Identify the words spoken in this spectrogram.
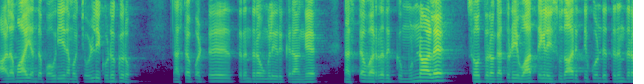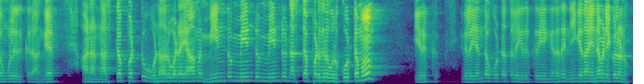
ஆழமாய் அந்த பகுதியை நம்ம சொல்லி கொடுக்கிறோம். நஷ்டப்பட்டு திருந்துறவங்களும் இருக்கிறாங்க. நஷ்டம் வர்றதுக்கு முன்னால சோத்திரம் கத்துடைய வார்த்தைகளை சுதாரித்து கொண்டு திருந்துறவங்களும் இருக்கிறாங்க. ஆனால் நஷ்டப்பட்டு உணர்வடையாம மீண்டும் மீண்டும் மீண்டும் நஷ்டப்படுகிற ஒரு கூட்டமும் இருக்கு. இதில் எந்த கூட்டத்தில் இருக்கிறீங்கிறத நீங்க தான் என்ன பண்ணிக்கொள்ளணும்?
